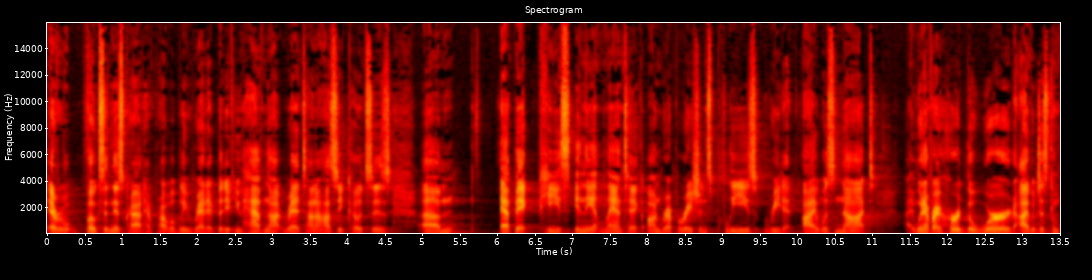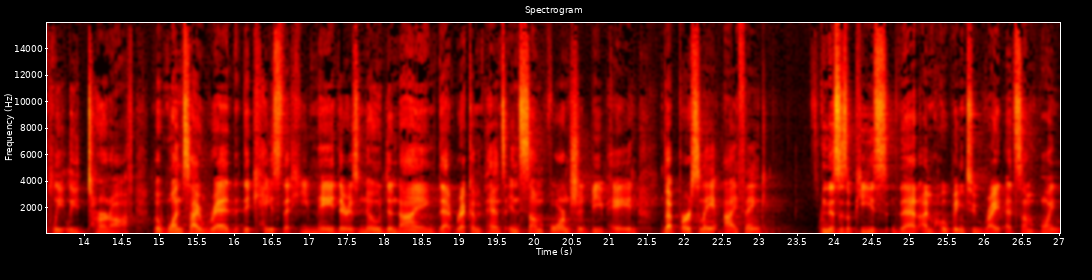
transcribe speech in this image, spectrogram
every, folks in this crowd have probably read it. But if you have not read Ta-Nehisi Coates' um, epic piece in The Atlantic on reparations, please read it. I was not whenever I heard the word, I would just completely turn off. But once I read the case that he made, there is no denying that recompense in some form should be paid. But personally, I think, and this is a piece that I'm hoping to write at some point,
